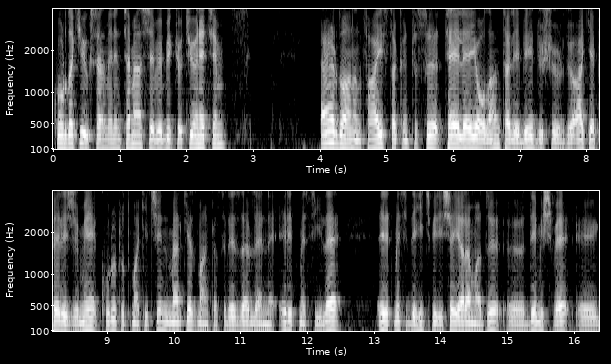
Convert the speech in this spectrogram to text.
Kurdaki yükselmenin temel sebebi kötü yönetim. Erdoğan'ın faiz takıntısı TL'ye olan talebi düşürdü. AKP rejimi kuru tutmak için Merkez Bankası rezervlerini eritmesiyle eritmesi de hiçbir işe yaramadı e, demiş ve e,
